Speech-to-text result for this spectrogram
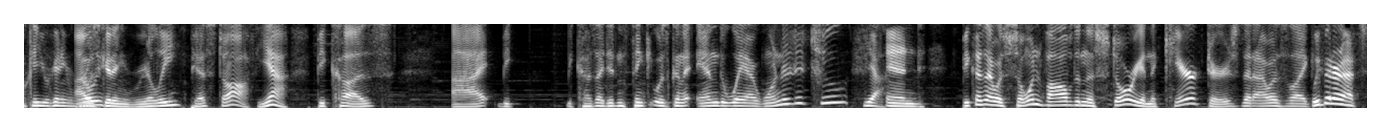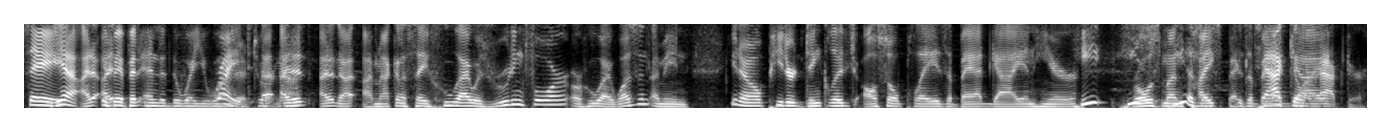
okay. You were getting. Really, I was getting really pissed off. Yeah, because I be, because I didn't think it was going to end the way I wanted it to. Yeah. And because I was so involved in the story and the characters that I was like, We better not say. Yeah, I- if, I- if it ended the way you wanted right. it to. I, I, did, I did not, I'm not going to say who I was rooting for or who I wasn't. I mean, you know, Peter Dinklage also plays a bad guy in here. He he's, Rosamund he is Pike a is a bad spectacular guy. actor.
